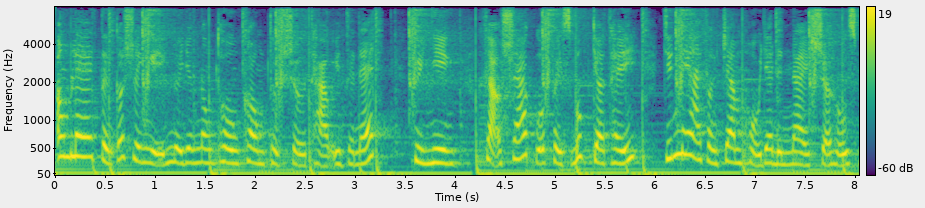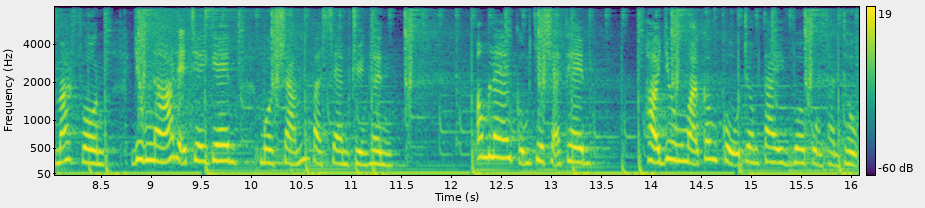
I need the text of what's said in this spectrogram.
Ông Lê từng có suy nghĩ người dân nông thôn không thực sự thạo Internet. Tuy nhiên, khảo sát của Facebook cho thấy 92% hộ gia đình này sở hữu smartphone, dùng nó để chơi game, mua sắm và xem truyền hình. Ông Lê cũng chia sẻ thêm, họ dùng mọi công cụ trong tay vô cùng thành thục,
